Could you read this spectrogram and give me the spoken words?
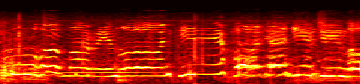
Кругом мариноньки ходять дівчиноньки, сто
